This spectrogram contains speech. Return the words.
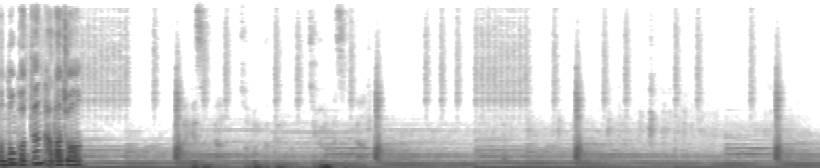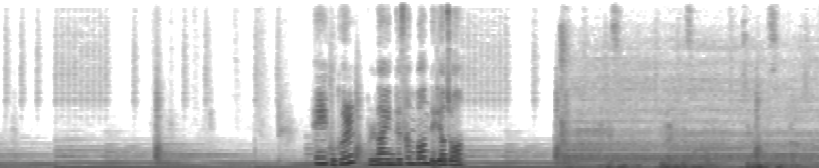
전동 커튼 닫아줘 알겠습니다. 전동 버튼 지금 닫습니다. 헤이 구글 블라인드 3번 내려줘 알겠습니다. 블라인드 3번 지금 닫습니다.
